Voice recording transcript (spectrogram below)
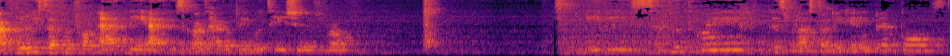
I've literally suffered from acne, acne scars, hyperpigmentation from maybe seventh grade is when I started getting pimples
